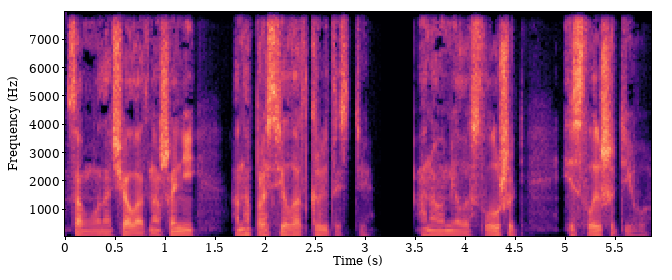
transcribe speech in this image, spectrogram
С самого начала отношений она просила открытости. Она умела слушать и слышать его.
